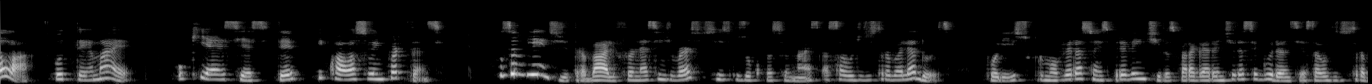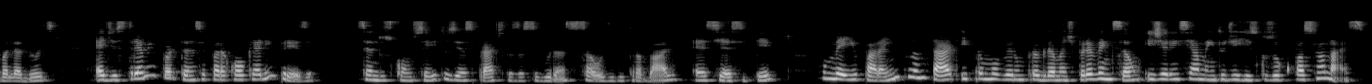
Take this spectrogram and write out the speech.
Olá, o tema é o que é SST e qual a sua importância. Os ambientes de trabalho fornecem diversos riscos ocupacionais à saúde dos trabalhadores. Por isso, promover ações preventivas para garantir a segurança e a saúde dos trabalhadores é de extrema importância para qualquer empresa, sendo os conceitos e as práticas da segurança e saúde do trabalho, SST, o meio para implantar e promover um programa de prevenção e gerenciamento de riscos ocupacionais.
